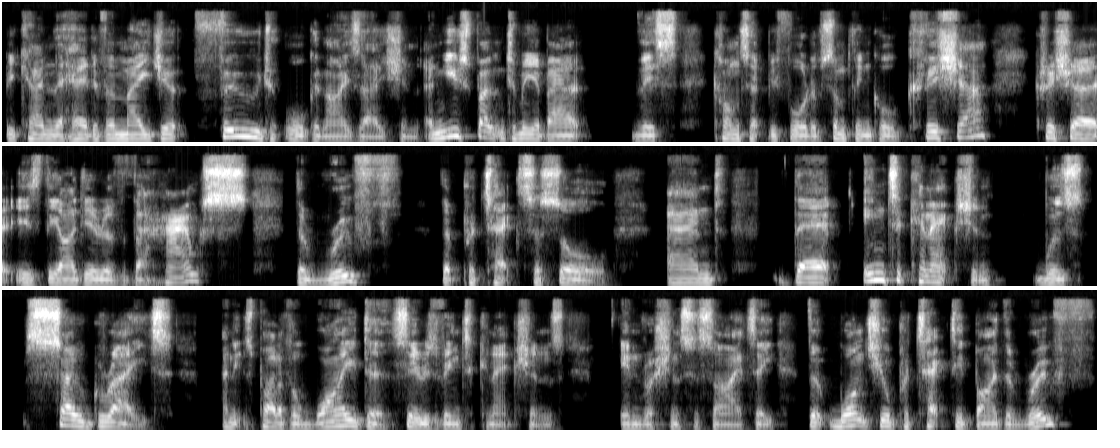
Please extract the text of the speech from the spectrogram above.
became the head of a major food organization. And you've spoken to me about this concept before of something called Krysha. Krysha is the idea of the house, the roof that protects us all. And their interconnection was so great, and it's part of a wider series of interconnections in Russian society that once you're protected by the roof,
